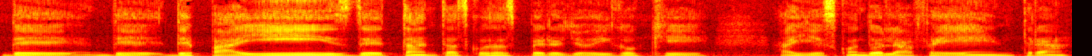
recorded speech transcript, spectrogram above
De, de, de país, de tantas cosas, pero yo digo que ahí es cuando la fe entra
